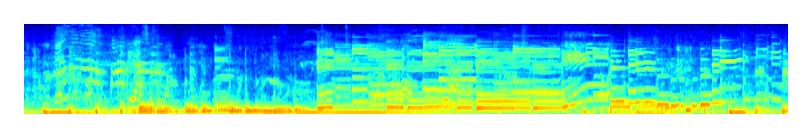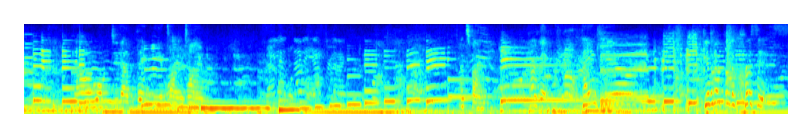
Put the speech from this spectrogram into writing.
They're gonna work better? Yeah, the one. Yeah. Now I won't do that thing the entire time. That's fine. Perfect. Thank you. Give it up for the Chris's.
